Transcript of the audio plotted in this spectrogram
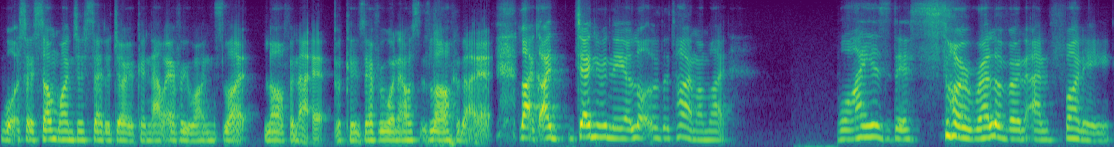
what so someone just said a joke and now everyone's like laughing at it because everyone else is laughing at it. Like i genuinely a lot of the time i'm like why is this so relevant and funny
